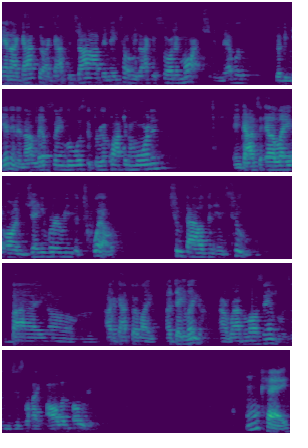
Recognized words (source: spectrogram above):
And I got there, I got the job, and they told me that I could start in March. And that was the beginning. And I left St. Louis at 3 o'clock in the morning and got to LA on January the 12th, 2002. By, um, I got there like a day later. I arrived in Los Angeles, and it's just like all unfolded. Okay.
